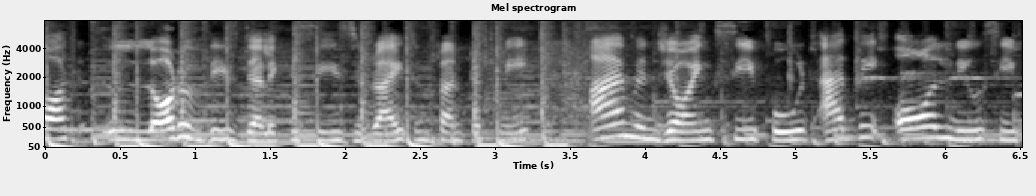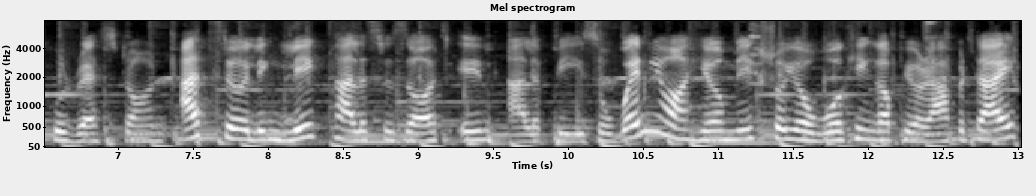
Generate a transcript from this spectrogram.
Got a lot of these delicacies right in front of me. I'm enjoying seafood at the all new seafood restaurant at Sterling Lake Palace Resort in Alleppey. So when you are here, make sure you're working up your appetite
